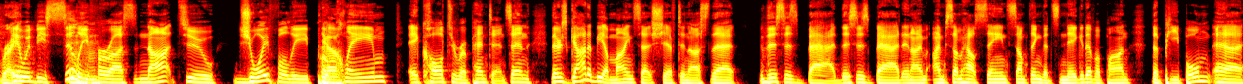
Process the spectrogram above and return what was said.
Right. it would be silly Mhm. for us not to joyfully proclaim a call to repentance. And there's got to be a mindset shift in us that this is bad. This is bad, and I'm I'm somehow saying something that's negative upon the people. Uh,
